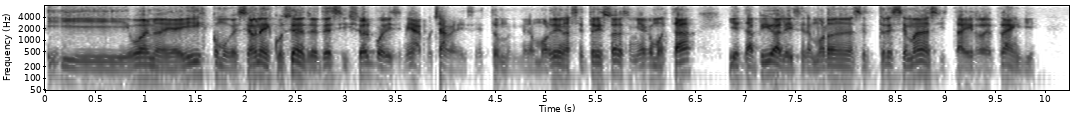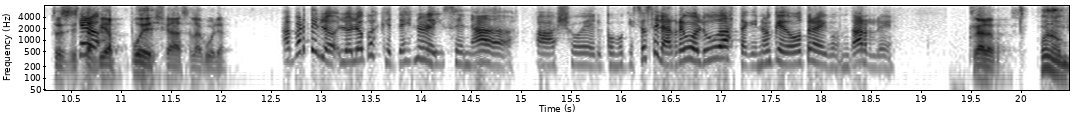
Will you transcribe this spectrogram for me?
Y bueno, y ahí es como que se da una discusión entre Tess y Joel, porque le dice, mira, escuchame, dice, esto me lo mordieron hace tres horas y mira cómo está. Y esta piba le dice, la mordieron hace tres semanas y está ahí re tranqui. Entonces esta piba puede llegar a hacer la cura. Aparte, lo, lo loco es que Tess no le dice nada a Joel. Como que se hace la revoluda hasta que no quedó otra de contarle. Claro, Bueno,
